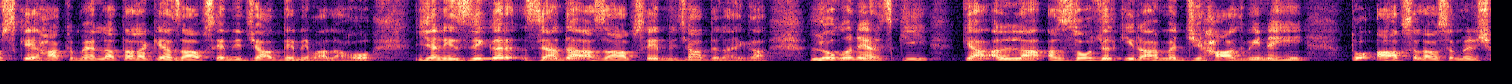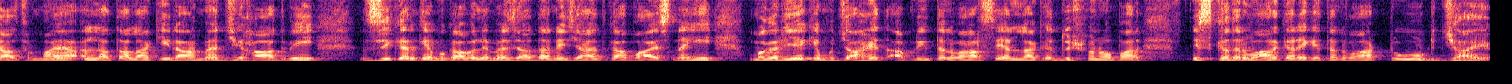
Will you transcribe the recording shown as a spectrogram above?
उसके हक़ में अल्लाह ताला के अजाब से निजात देने वाला हो। यानी ज़िक्र ज़्यादा अजाब से निजात दिलाएगा। लोगों ने अर्ज़ की, क्या अल्लाह अज्जल की राह में जिहाद भी नहीं? तो आप सल्लल्लाहु अलैहि वसल्लम ने इरशाद फरमाया, अल्लाह ताला की राह में जिहाद भी ज़िक्र के मुकाबले में ज़्यादा निजात का बायस नहीं, मगर ये कि मुजाहिद अपनी तलवार से अल्लाह के दुश्मनों पर इस कदर वार करे कि तलवार टूट जाए।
